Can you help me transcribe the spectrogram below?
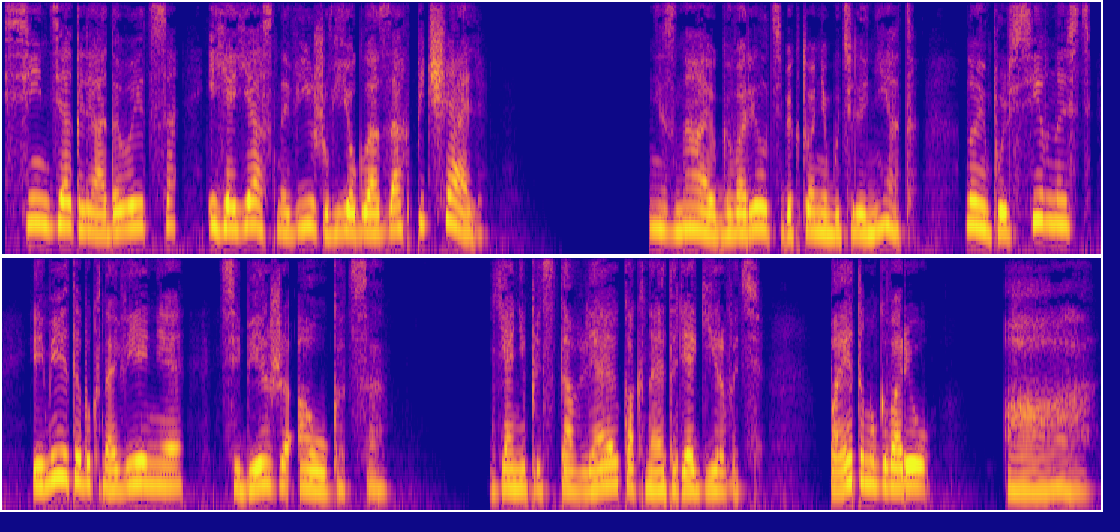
Синди оглядывается, и я ясно вижу в ее глазах печаль. Не знаю, говорил тебе кто-нибудь или нет, но импульсивность имеет обыкновение тебе же аукаться. Я не представляю, как на это реагировать, поэтому говорю а, -а.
